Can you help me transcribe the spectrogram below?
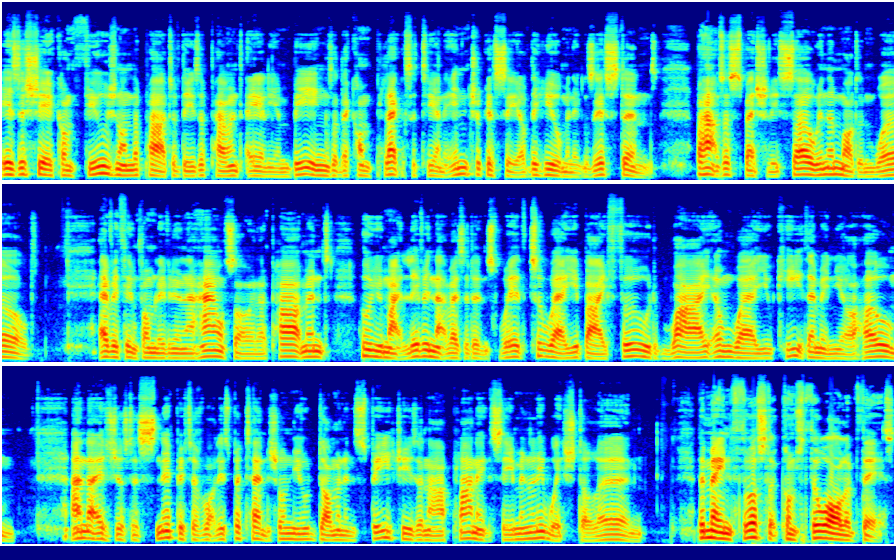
is the sheer confusion on the part of these apparent alien beings at the complexity and intricacy of the human existence, perhaps especially so in the modern world. Everything from living in a house or an apartment, who you might live in that residence with, to where you buy food, why and where you keep them in your home. And that is just a snippet of what this potential new dominant species on our planet seemingly wish to learn. The main thrust that comes through all of this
